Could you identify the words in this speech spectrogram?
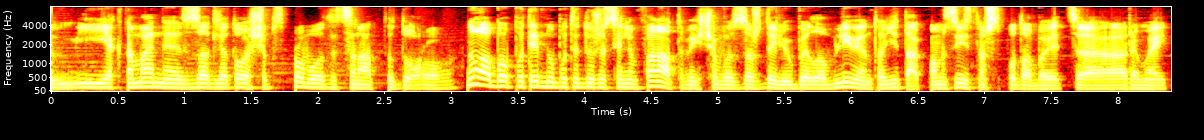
І як на мене, задля того, щоб спробувати, це надто дорого. Ну або потрібно бути дуже сильним фанатом. Якщо ви завжди любили Oblivion, тоді так, вам звісно ж сподобається ремейк.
